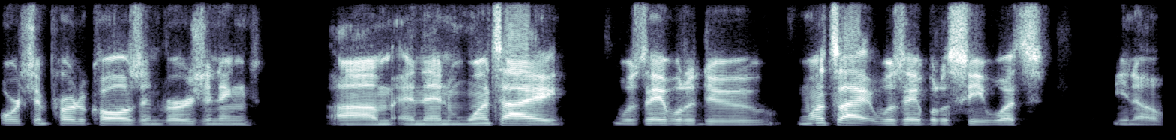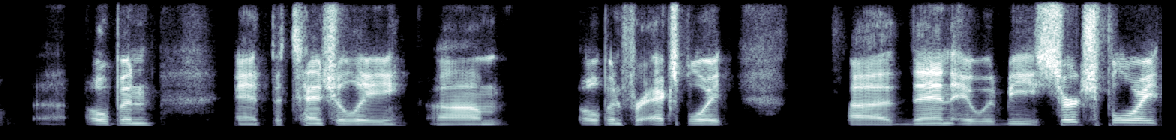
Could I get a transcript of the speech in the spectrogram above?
ports and protocols and versioning. Um, and then once I was able to do, once I was able to see what's, you know, uh, open and potentially um, open for exploit, uh, then it would be search exploit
